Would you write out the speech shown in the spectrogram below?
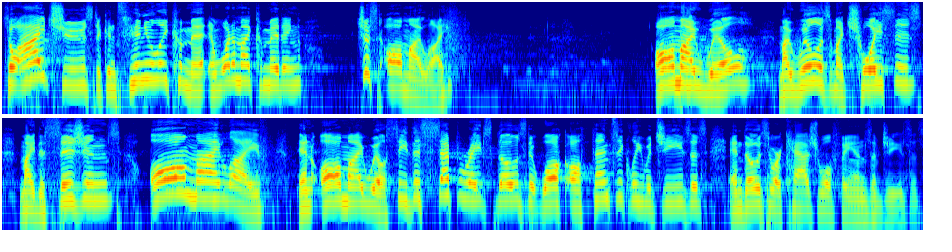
So I choose to continually commit. And what am I committing? Just all my life, all my will. My will is my choices, my decisions, all my life and all my will. See, this separates those that walk authentically with Jesus and those who are casual fans of Jesus.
